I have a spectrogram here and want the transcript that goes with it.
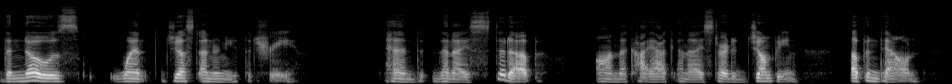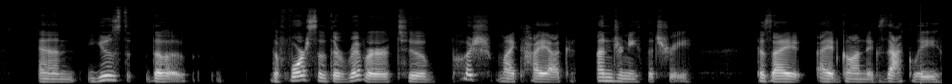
the nose went just underneath the tree. And then I stood up on the kayak and I started jumping up and down and used the the force of the river to push my kayak underneath the tree because I, I had gone exactly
